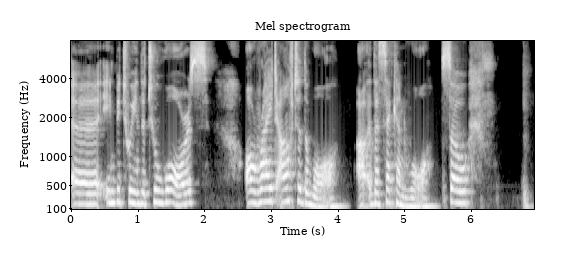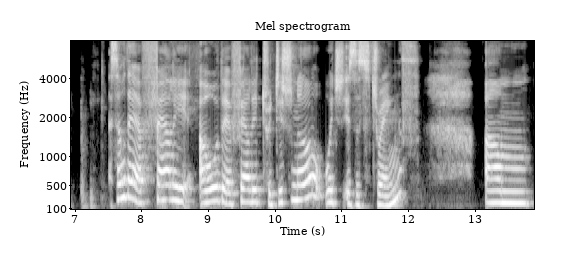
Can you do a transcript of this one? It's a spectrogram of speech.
uh, in between the two wars or right after the war, uh, the second war. So, so they are fairly old, they're fairly traditional, which is a strength. Um,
